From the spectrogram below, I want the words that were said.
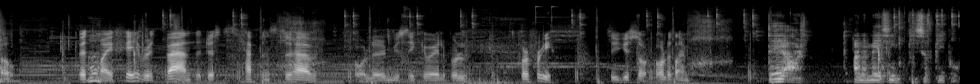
oh, but Huh. my favorite band just happens to have all their music available for free to use all, all the time. they are an amazing piece of people.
